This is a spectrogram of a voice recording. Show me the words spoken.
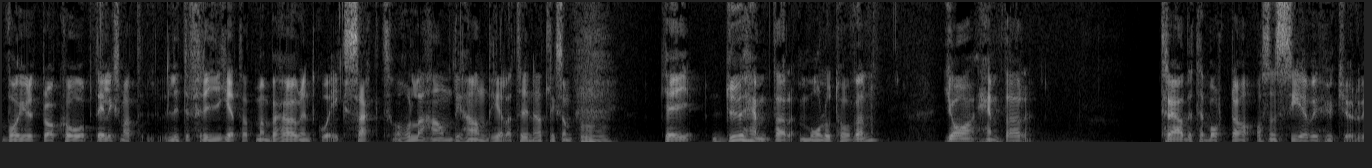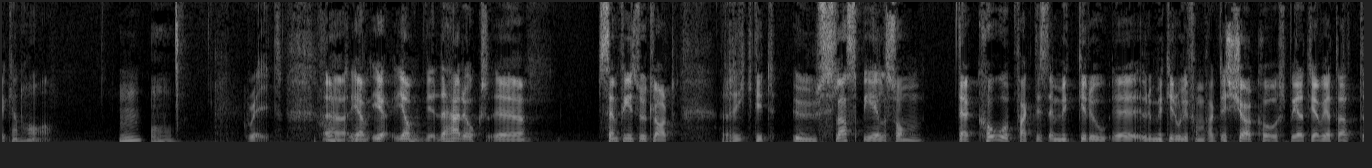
vad gör ett bra co-op? Det är liksom att lite frihet, att man behöver inte gå exakt och hålla hand i hand hela tiden. Att liksom, mm. okej, okay, du hämtar molotoven, jag hämtar trädet här borta och sen ser vi hur kul vi kan ha. Mm. Mm. Great. Uh, jag, jag, jag, det här är också... Uh, sen finns det såklart riktigt usla spel som där co-op faktiskt är mycket, ro, eh, mycket roligt för man faktiskt kör co-op-spelet. Jag vet att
